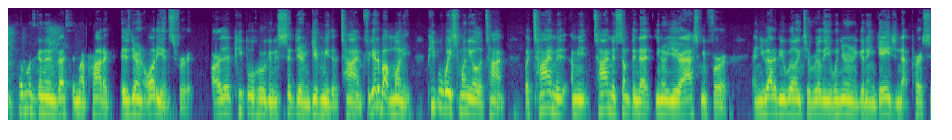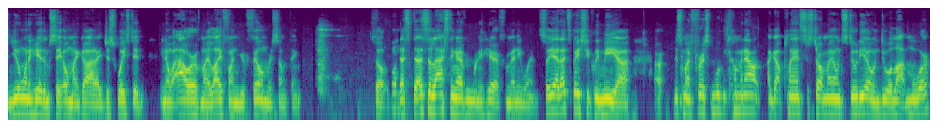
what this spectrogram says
if someone's going to invest in my product, is there an audience for it? Are there people who are going to sit there and give me their time? Forget about money. People waste money all the time, but time is, I mean, time is something that, you know, you're asking for and you got to be willing to really, when you're going to engage in that person, you don't want to hear them say, oh my God, I just wasted, you know, hour of my life on your film or something. So that's that's the last thing I ever want to hear from anyone. So yeah, that's basically me. Uh, uh, this is my first movie coming out. I got plans to start my own studio and do a lot more.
